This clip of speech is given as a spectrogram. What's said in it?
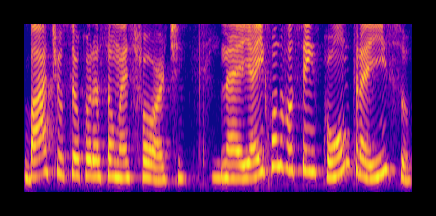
bate o seu coração mais forte, Sim. né? E aí quando você encontra isso,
